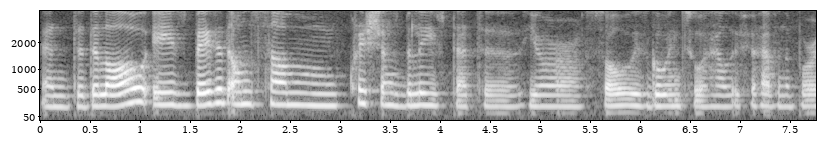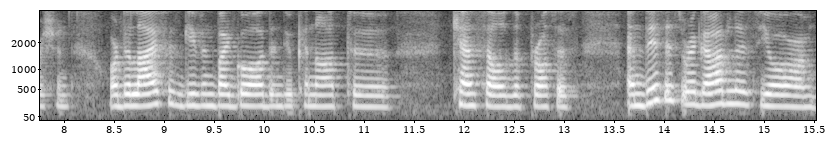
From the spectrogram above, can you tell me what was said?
And the law is based on some Christians' belief that uh, your soul is going to hell if you have an abortion, or the life is given by God and you cannot uh, cancel the process. And this is regardless your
